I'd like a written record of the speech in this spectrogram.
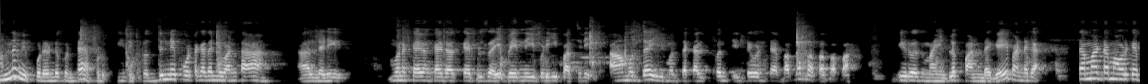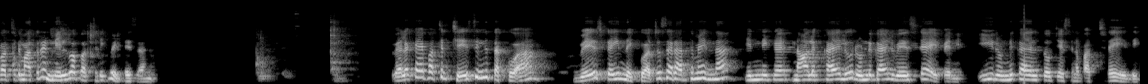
అన్నం ఇప్పుడు వండుకుంటే అప్పుడు ఇది పొద్దున్నే పూట కదండి వంట. ఆల్రెడీ మునక్కాయ వంకాయ దాసకాయ పులుసు అయిపోయింది. ఇప్పుడు ఈ పచ్చడి ఆ ముద్ద ఈ ముద్ద కలుపుకొని తింటూ ఉంటే బాబా బాబా బాబా ఈ రోజు మా ఇంట్లో పండగే పండగ. టమాటా మామిడికాయ పచ్చడి మాత్రం నిల్వ పచ్చడికి పెట్టేశాను. వెలకాయ పచ్చడి చేసింది తక్కువ వేస్ట్ అయింది ఎక్కువ. చూసారు అర్థమైందా? ఎన్ని నాలుగు కాయలు రెండు కాయలు వేస్టే అయిపోయినాయి. ఈ రెండు కాయలతో చేసిన పచ్చడే ఇది.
